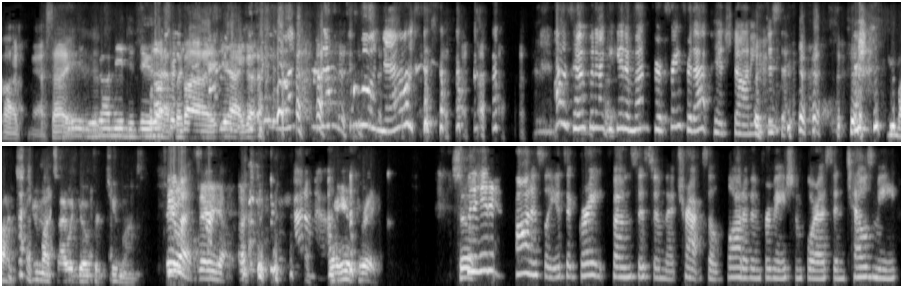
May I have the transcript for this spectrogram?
podcast. I, you don't need to do that. But, by, yeah, come on now. I was hoping I could get a month for free for that pitch, Donnie. Just say. two months. Two months. I would go for two months. Two months. There you go. I don't know. Right here, three. So, but it is honestly, it's a great phone system that tracks a lot of information for us and tells me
